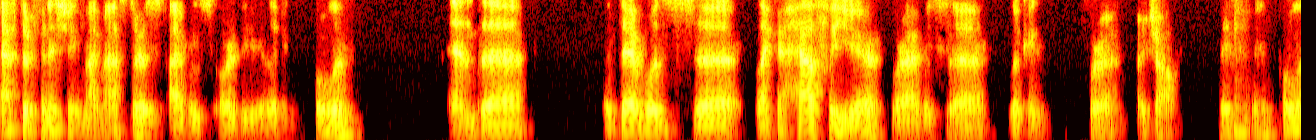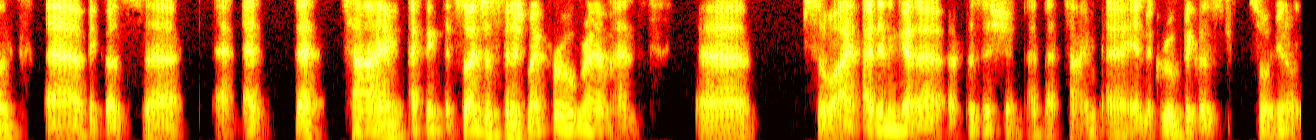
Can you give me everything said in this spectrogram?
after finishing my master's, I was already living in Poland. And uh, there was uh, like a half a year where I was uh, looking for a, a job, basically mm-hmm. in Poland, uh, because uh, at, at, that time, I think so. I just finished my program and so I, I didn't get a, a position at that time uh, in the group because so you know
